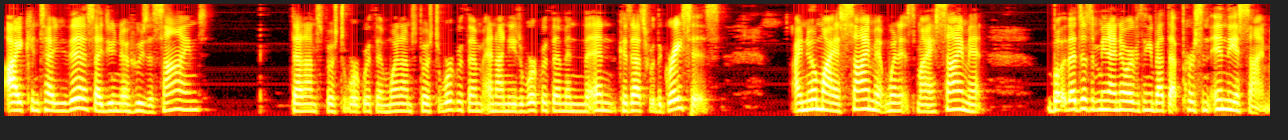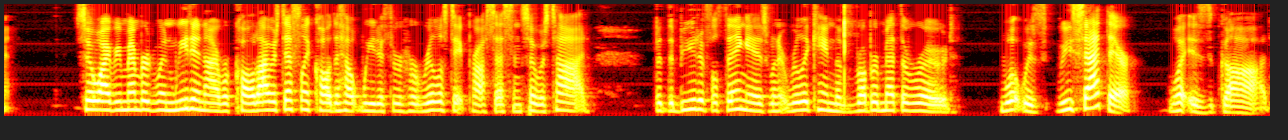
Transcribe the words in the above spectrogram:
I can tell you this, I do know who's assigned that I'm supposed to work with them, when I'm supposed to work with them, and I need to work with them in the end, because that's where the grace is. I know my assignment when it's my assignment. But that doesn't mean I know everything about that person in the assignment. So I remembered when Weta and I were called, I was definitely called to help Weta through her real estate process, and so was Todd. But the beautiful thing is, when it really came, the rubber met the road. What was, we sat there. What is God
